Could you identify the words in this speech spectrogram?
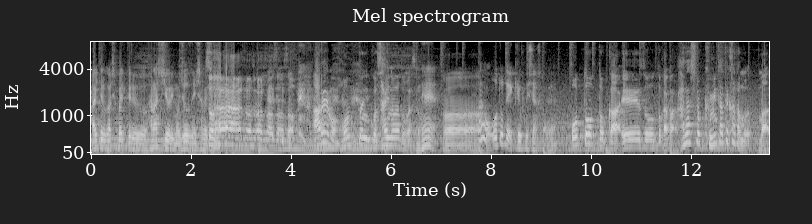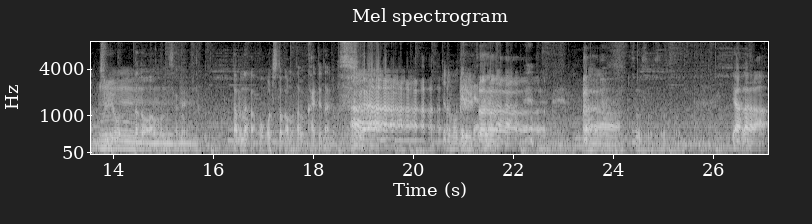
相手が喋ってる話よりも上手に喋ってそうる そうそうそうそう。あれも本当にこう才能だと思いますよ、ねも音で記憶してるんですかね？音とか映像とかやっぱ話の組み立て方もまあ重要だとは思うんですよね。多分なんかこうオチとかも多分変えてたりとか。ちょっとモテるみたいな。そうそうそう いやだか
